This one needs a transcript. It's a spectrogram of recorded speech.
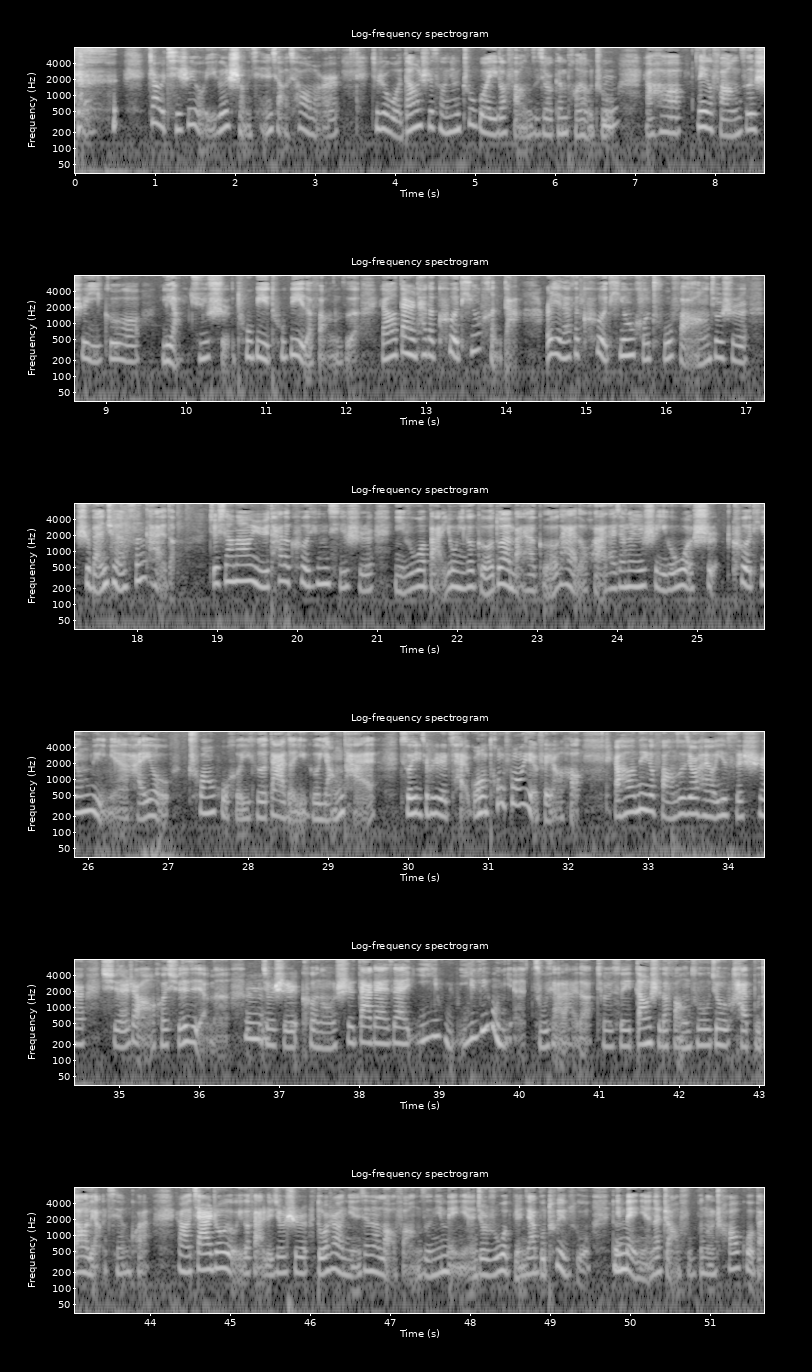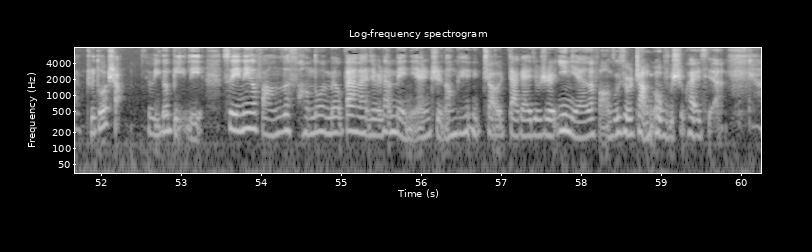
对，这儿其实有一个省钱小窍门儿，就是我当时曾经住过一个房子，就是跟朋友住，然后那个房子是一个两居室 to B to B 的房子，然后但是它的客厅很大。而且它的客厅和厨房就是是完全分开的，就相当于它的客厅，其实你如果把用一个隔断把它隔开的话，它相当于是一个卧室。客厅里面还有窗户和一个大的一个阳台，所以就是采光通风也非常好。然后那个房子就是很有意思，是学长和学姐们，就是可能是大概在一五一六年租下来的，就是所以当时的房租就还不到两千块。然后加州有一个法律，就是多少年限的老房子，你每年就如果人家不退租，你每年的涨幅不能超过百分之多少。有一个比例，所以那个房子房东也没有办法，就是他每年只能给你找，大概就是一年的房租就是涨个五十块钱。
